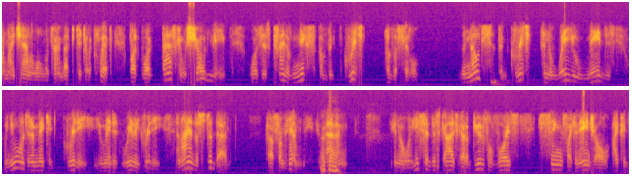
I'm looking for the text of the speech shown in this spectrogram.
on my channel all the time. That particular clip. But what Bascom showed me was this kind of mix of the grit of the fiddle, the notes, the grit, and the way you made this. When you wanted to make it gritty, you made it really gritty, and I understood that uh, from him. Okay. And, you know, when he said this guy's got a beautiful voice, he sings like an angel, I could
